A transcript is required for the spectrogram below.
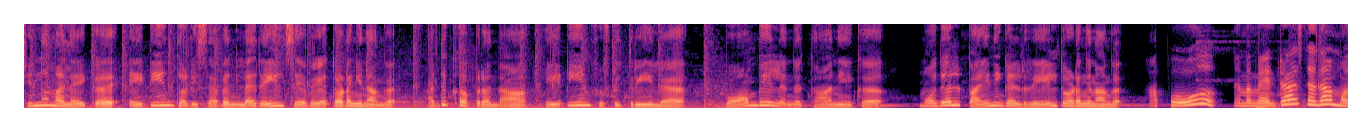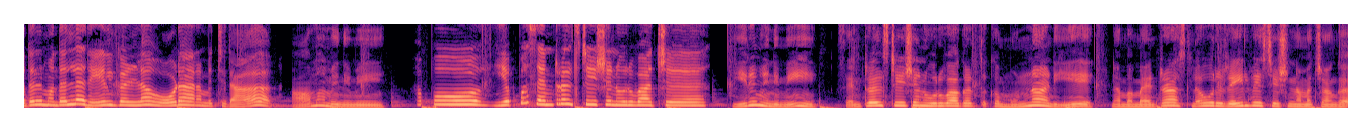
சின்னமலைக்கு எயிட்டீன் தேர்ட்டி செவனில் ரயில் சேவையை தொடங்கினாங்க. அதுக்கப்புறம் தான் எயிட்டீன் ஃபிஃப்டி த்ரீல பாம்பேலேருந்து தானேக்கு முதல் பயணிகள் ரயில் தொடங்கினாங்க. அப்போ நம்ம மெட்ராஸ்ல தான் முதல் முதல்ல ரயில்கள்லாம் ஓட ஆரம்பிச்சதா? ஆமாம் மினிமி. அப்போ எப்போ சென்ட்ரல் ஸ்டேஷன் உருவாச்சு? இரு மினிமி சென்ட்ரல் ஸ்டேஷன் உருவாகிறதுக்கு முன்னாடியே நம்ம மெட்ராஸ்ல ஒரு ரயில்வே ஸ்டேஷன் அமைச்சாங்க.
